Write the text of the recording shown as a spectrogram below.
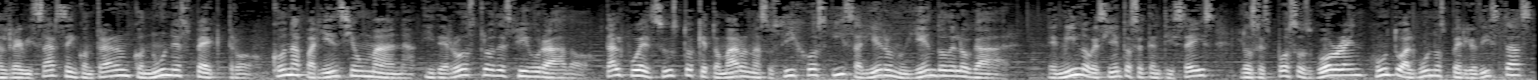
Al revisar se encontraron con un espectro, con apariencia humana y de rostro desfigurado. Tal fue el susto que tomaron a sus hijos y salieron huyendo del hogar. En 1976, los esposos Warren, junto a algunos periodistas,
